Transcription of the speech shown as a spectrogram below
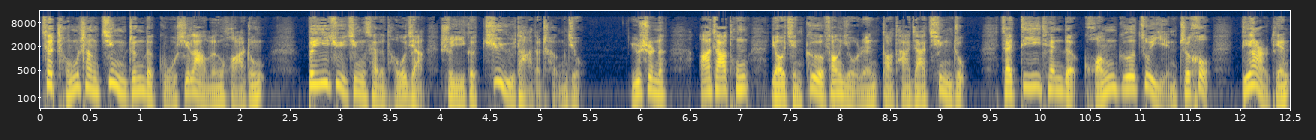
在崇尚竞争的古希腊文化中，悲剧竞赛的头奖是一个巨大的成就。于是呢，阿加通邀请各方友人到他家庆祝。在第一天的狂歌醉饮之后，第二天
